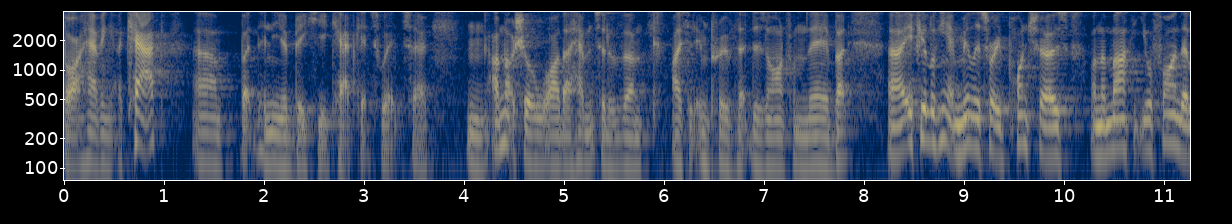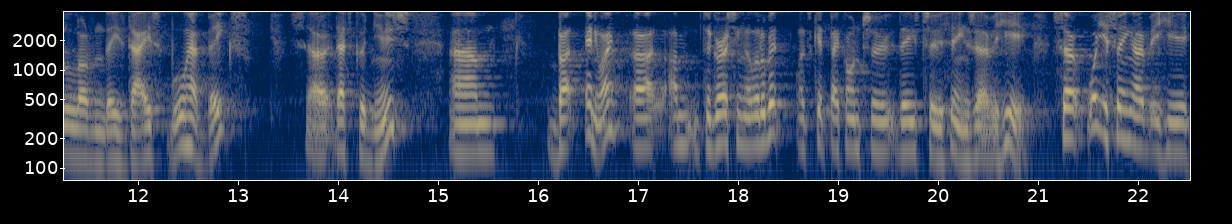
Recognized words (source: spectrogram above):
by having a cap um, but then your beak your cap gets wet. So mm, I'm not sure why they haven't sort of um, I said improved that design from there. But uh, if you're looking at military ponchos on the market, you'll find that a lot of them these days will have beaks. So that's good news. Um, but anyway, uh, I'm digressing a little bit. Let's get back onto these two things over here. So what you're seeing over here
